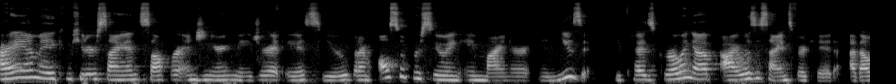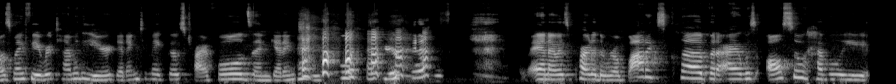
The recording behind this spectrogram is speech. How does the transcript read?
I am a computer science software engineering major at ASU, but I'm also pursuing a minor in music because growing up, I was a science fair kid. Uh, that was my favorite time of the year, getting to make those trifolds and getting to do cool things. And I was part of the robotics club, but I was also heavily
